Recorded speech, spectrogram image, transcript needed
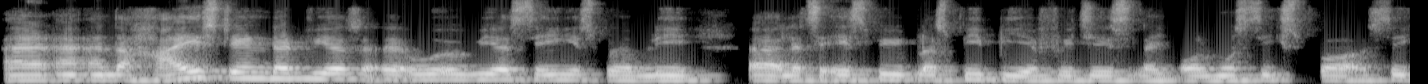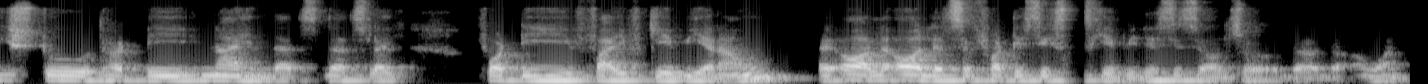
And, and the highest end that we are uh, we are saying is probably uh, let's say SPP plus PPF, which is like almost six six to thirty nine. That's that's like 45 kb around. Or, or let's say 46 kb this is also the, the one.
